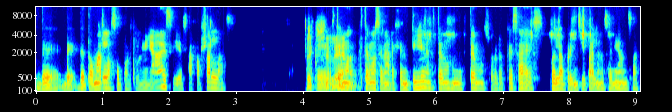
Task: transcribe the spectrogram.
de, de, tomar las oportunidades y desarrollarlas. Eh, Excelente. estemos, en Argentina, estemos donde estemos, yo creo que esa es, fue la principal enseñanza.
